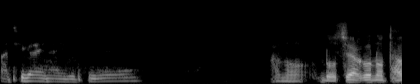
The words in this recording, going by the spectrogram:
間違いないですね。あのロシア語の堪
